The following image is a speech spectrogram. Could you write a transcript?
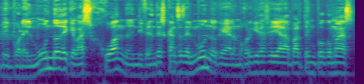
de por el mundo, de que vas jugando en diferentes canchas del mundo, que a lo mejor quizás sería la parte un poco más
